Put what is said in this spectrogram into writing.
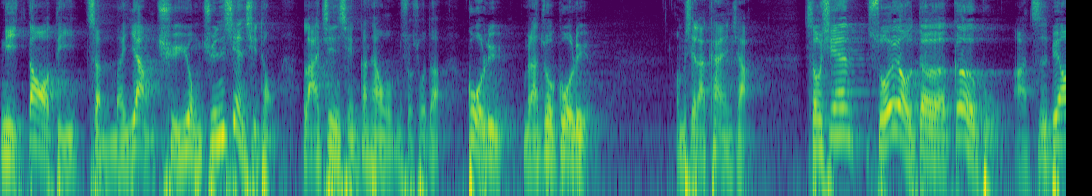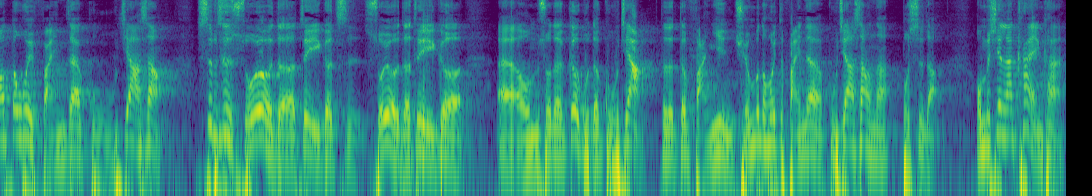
你到底怎么样去用均线系统来进行刚才我们所说的过滤，我们来做过滤。我们先来看一下，首先所有的个股啊指标都会反映在股价上，是不是所有的这一个指，所有的这一个呃我们说的个股的股价的的反应，全部都会反映在股价上呢？不是的，我们先来看一看。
